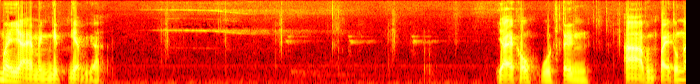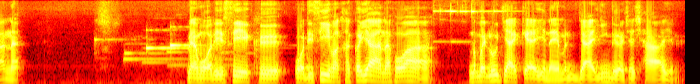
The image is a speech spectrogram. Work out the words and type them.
เมื่อยายมันเงียบๆอีกอะยายเขาหูตึง อ่าเพิ่งไปตรงนั้นนะเนี่ยโมดอีซี่คือโมดอีซี่บางครั้งก็ยากนะ เพราะว่าเราไม่รู้ยายแกอยู่ไหน มันยายยิ่งเดินช้าๆอยู่นะ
